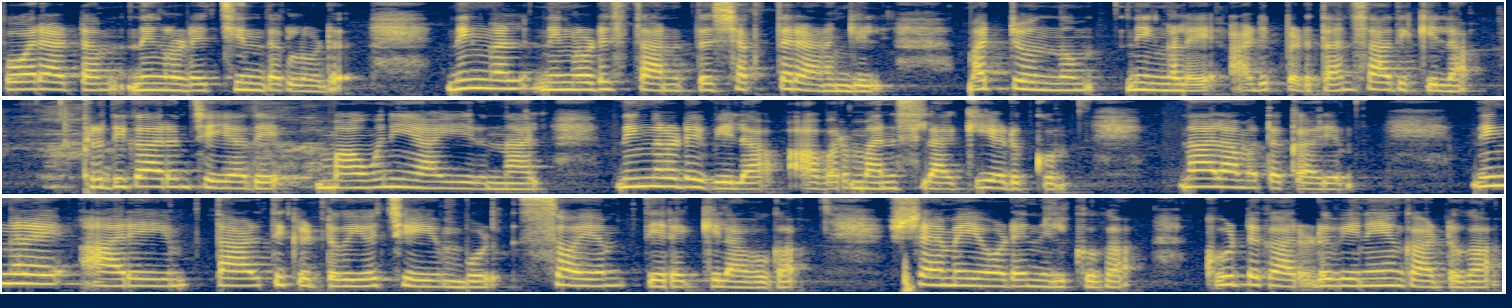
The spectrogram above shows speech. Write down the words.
പോരാട്ടം നിങ്ങളുടെ ചിന്തകളോട്. നിങ്ങൾ നിങ്ങളുടെ സ്ഥാനത്ത് ശക്തരാണെങ്കിൽ മറ്റൊന്നും നിങ്ങളെ അടിപ്പെടുത്താൻ സാധിക്കില്ല. പ്രതികാരം ചെയ്യാതെ മൗനിയായിരുന്നാൽ നിങ്ങളുടെ വില അവർ മനസ്സിലാക്കിയെടുക്കും. നാലാമത്തെ കാര്യം നിങ്ങളെ ആരെയും താഴ്ത്തിക്കെട്ടുകയോ ചെയ്യുമ്പോൾ സ്വയം തിരക്കിലാവുക. ക്ഷമയോടെ നിൽക്കുക. കൂട്ടുകാരോട് വിനയം കാട്ടുക.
